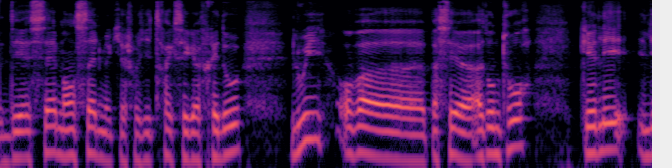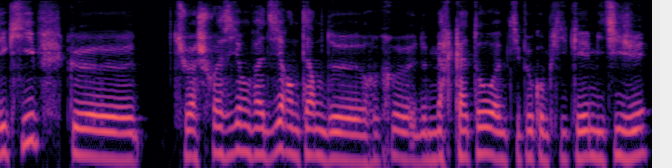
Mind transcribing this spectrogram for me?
DSM, Anselme qui a choisi Trax Segafredo. Louis, on va euh, passer euh, à ton tour. Quelle est l'équipe que tu as choisie, on va dire, en termes de, de mercato un petit peu compliqué, mitigé?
